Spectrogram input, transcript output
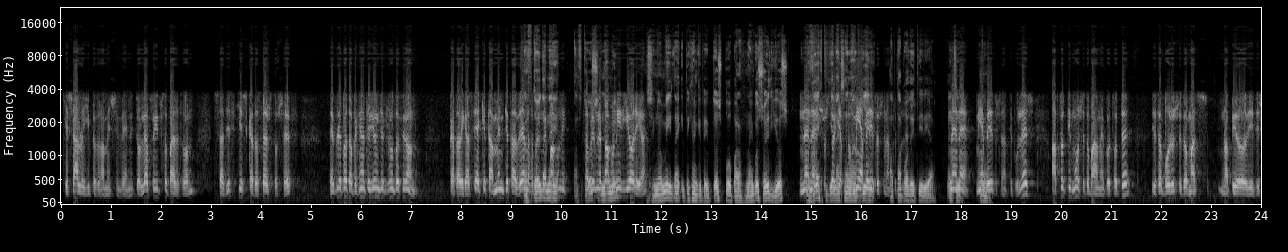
και σε άλλο γήπεδο να μην συμβαίνει. Το λέω αυτό γιατί στο παρελθόν, σε αντίστοιχες καταστάσεις στο ΣΕΦ, έβλεπα τα παιχνίδια τελειώνουν και κλεισμένο των θυρών καταδικαστέα και τα μεν και τα δε, αλλά θα πρέπει, ήταν, να υπάρχουν, αυτό, θα πρέπει να υπάρχουν οι ίδιοι όρια. Συγγνώμη, ήταν, υπήρχαν και περιπτώσεις που ο Παναθηναϊκός ο ίδιος ναι, ναι, δέχτηκε να ξαναβγεί από τα αποδητήρια. Ναι, ναι, μία ναι. περίπτωση είναι αυτή που λες. Αυτό τιμούσε τον Παναθηναϊκό τότε, γιατί θα μπορούσε το μάτς να πει ο διαιτής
